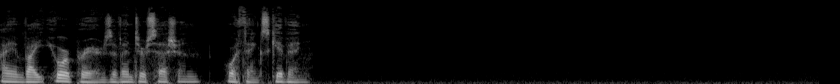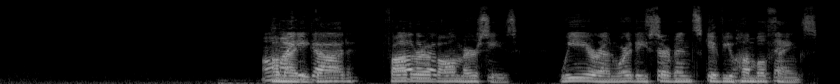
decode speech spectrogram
I invite your prayers of intercession or thanksgiving. Almighty God, Father of all mercies, we, your unworthy servants, give you humble thanks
